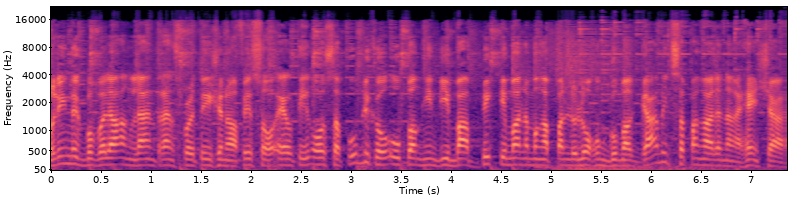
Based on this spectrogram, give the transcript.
Muling nagbabala ang Land Transportation Office o LTO sa publiko upang hindi mabiktima ng mga panlulokong gumagamit sa pangalan ng ahensya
